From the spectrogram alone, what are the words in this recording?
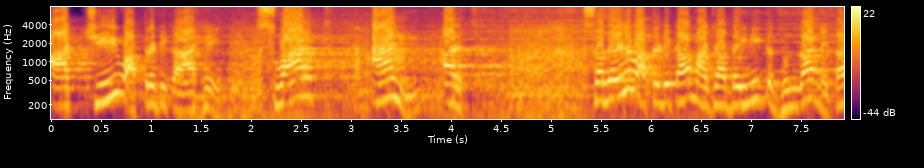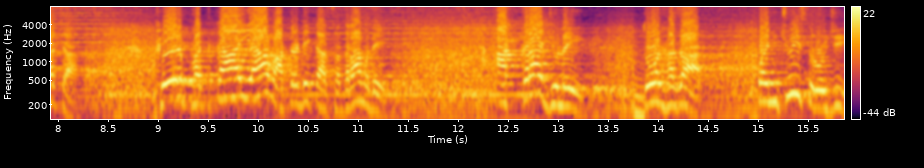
आजची वात्रटिका आहे स्वार्थ आणि अर्थ. सदैव वात्रटिका माझ्या दैनिक झुंजार नेताच्या. फेरफटका या वात्रटिका सदरामध्ये. अकरा जुलै दोन हजार पंचवीस रोजी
